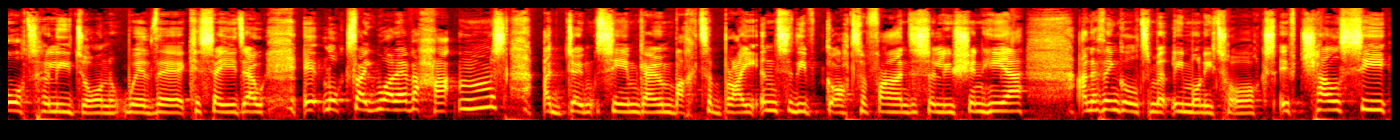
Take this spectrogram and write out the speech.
utterly done with uh, Caicedo. It looks like whatever happens, I don't see him going back to Brighton, so they've got to find a solution here. And I think ultimately money talks. If Chelsea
